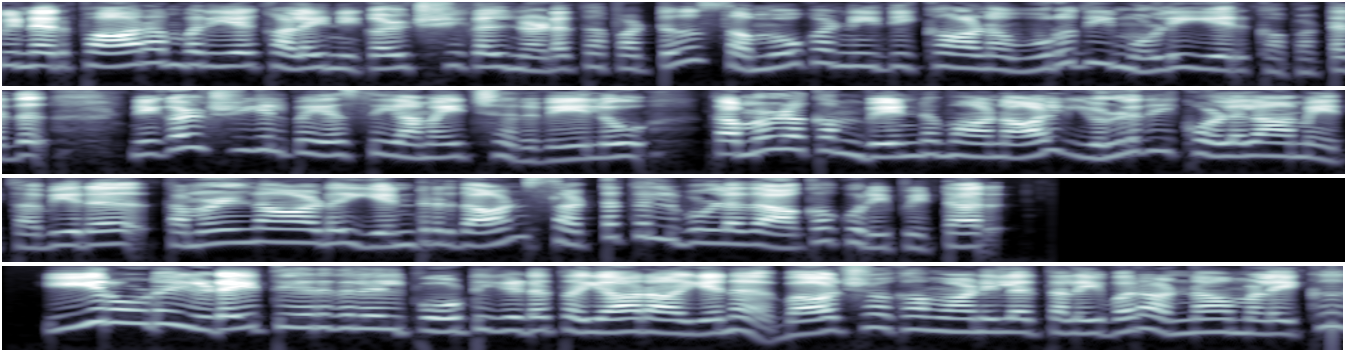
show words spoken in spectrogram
பின்னர் பாரம்பரிய கலை நிகழ்ச்சிகள் நடத்தப்பட்டு சமூக நீதிக்கான உறுதிமொழி ஏற்கப்பட்டது நிகழ்ச்சியில் பேசிய அமைச்சர் வேலு தமிழகம் வேண்டுமானால் எழுதிக் கொள்ளலாமே தவிர தமிழ்நாடு என்றுதான் சட்டத்தில் உள்ளதாக குறிப்பிட்டார். ஈரோடு இடைத்தேர்தலில் போட்டியிட தயாரா என பாஜக மாநில தலைவர் அண்ணாமலைக்கு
